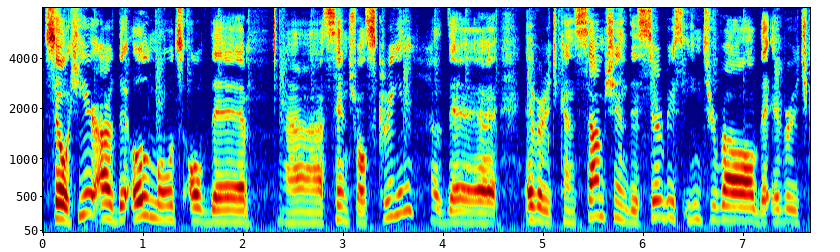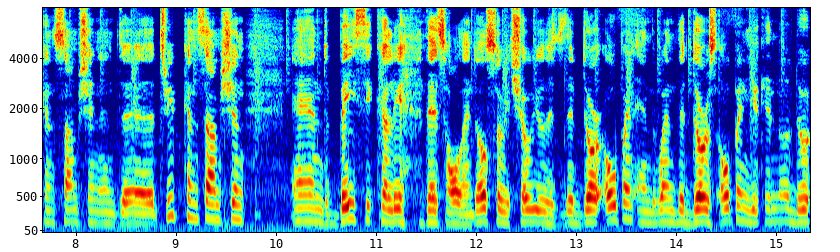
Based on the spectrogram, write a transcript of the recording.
So here are the all modes of the uh, central screen, the average consumption, the service interval, the average consumption and the trip consumption and basically that's all. And also it shows you the door open and when the doors open you cannot do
